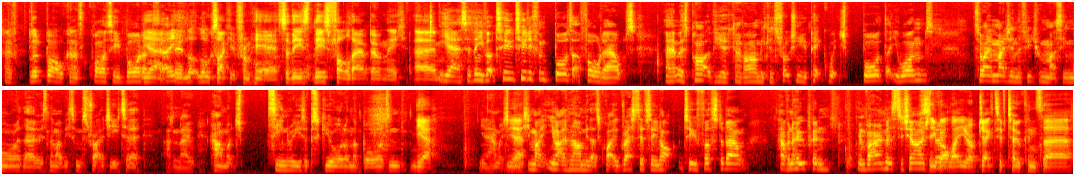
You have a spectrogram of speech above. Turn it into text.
kind of Blood Bowl kind of quality board. I'd yeah. say. It loo- looks like it from here. So these these fold out, don't they? Um, Yeah, so I think you've got two two different boards that fold out. Um, as part of your kind of army construction, you pick which board that you want. So I imagine in the future we might see more of those, and there might be some strategy to I don't know how much scenery is obscured on the board, and Yeah. you know how much space Yeah. you might you might have an army that's quite aggressive, so you're not too fussed about having open environments to charge. So you've through. got like your objective tokens there.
